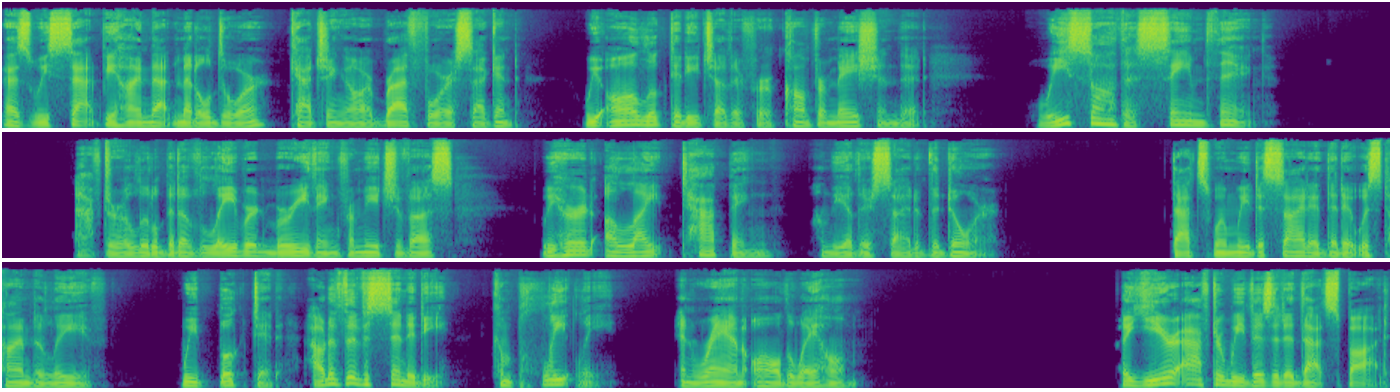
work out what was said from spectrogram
As we sat behind that metal door, catching our breath for a second, we all looked at each other for confirmation that we saw the same thing. After a little bit of labored breathing from each of us, we heard a light tapping on the other side of the door. That's when we decided that it was time to leave. We booked it out of the vicinity completely and ran all the way home. A year after we visited that spot,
